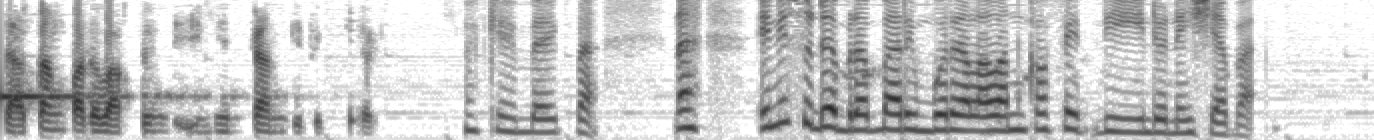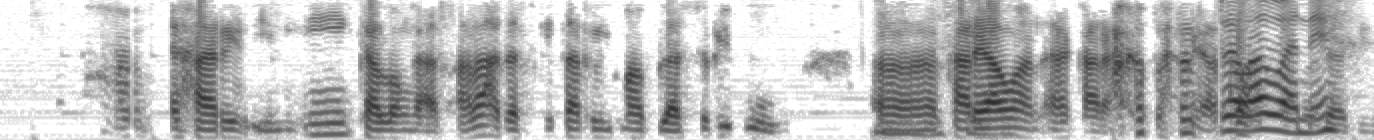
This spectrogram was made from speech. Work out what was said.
datang pada waktu yang diinginkan gitu kira Oke, baik Pak. Nah, ini sudah berapa ribu relawan COVID di Indonesia, Pak? Sampai hari ini kalau nggak salah ada sekitar 15 ribu uh, karyawan, eh, karyawan, relawan ya? Di,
